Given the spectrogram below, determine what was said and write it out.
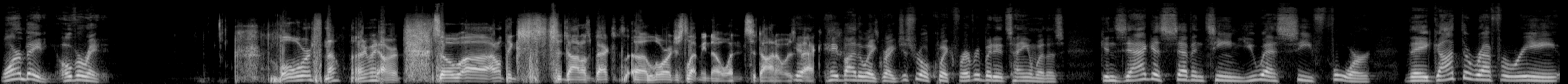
Warren Beatty, overrated. Bulworth? No? Anyway, all right. So uh, I don't think Sedano's back. Uh, Laura, just let me know when Sedano is back. Hey, by the way, Greg, just real quick for everybody that's hanging with us, Gonzaga 17, USC 4. They got the referee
